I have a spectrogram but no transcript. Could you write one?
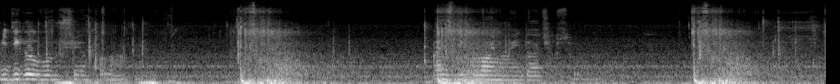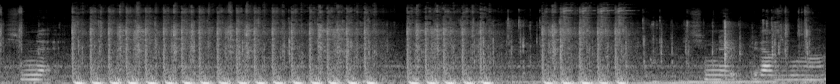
Bir diggle vuruşu yapalım. Deagle oynamayı daha çok seviyorum. Şimdi Şimdi biraz bundan.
